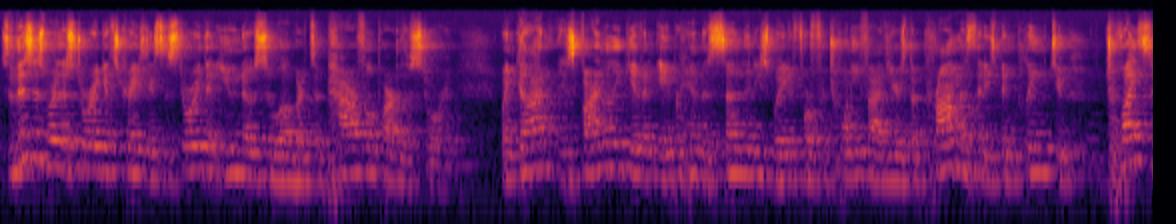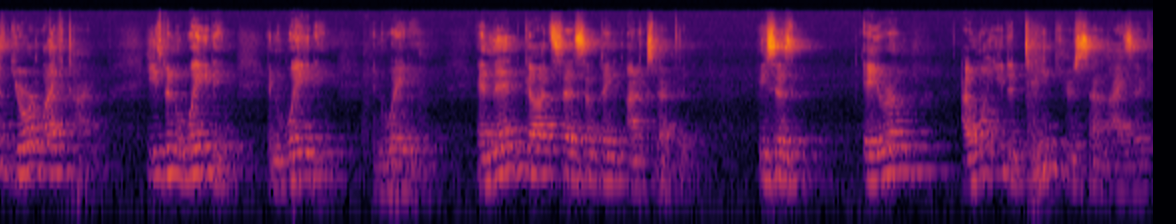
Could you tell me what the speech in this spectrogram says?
So this is where the story gets crazy. It's the story that you know so well, but it's a powerful part of the story. When God has finally given Abraham the son that he's waited for for 25 years, the promise that he's been clinging to twice of your lifetime, he's been waiting and waiting and waiting. And then God says something unexpected. He says, Abram, I want you to take your son Isaac,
